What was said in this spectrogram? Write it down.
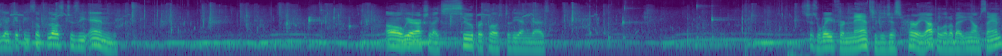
We are getting so close to the end. Oh, we are actually like super close to the end, guys. Let's just wait for Nancy to just hurry up a little bit, you know what I'm saying?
